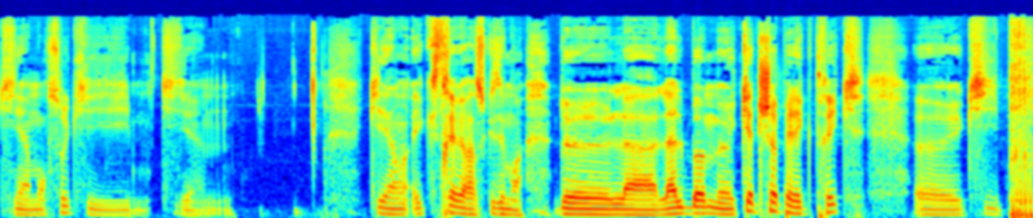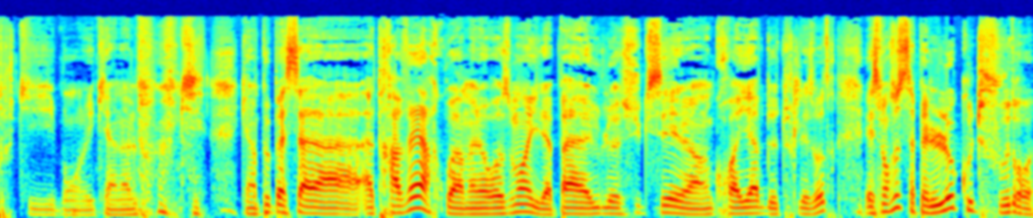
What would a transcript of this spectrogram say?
qui est un morceau qui, qui qui est un extrait, excusez-moi, de l'album Ketchup Electric, euh, qui, qui, bon, qui est un album qui, qui est un peu passé à, à, travers, quoi. Malheureusement, il n'a pas eu le succès incroyable de toutes les autres. Et ce morceau s'appelle Le Coup de Foudre.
